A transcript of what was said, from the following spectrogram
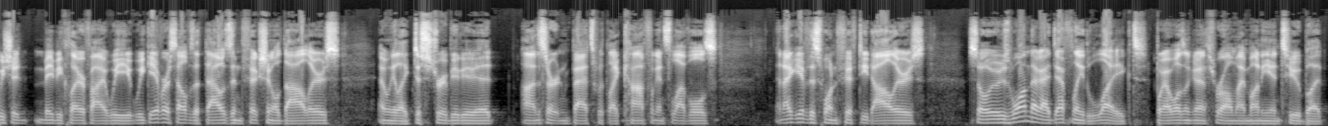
we should maybe clarify. We we gave ourselves a thousand fictional dollars, and we like distributed it on certain bets with like confidence levels. And I gave this one fifty dollars, so it was one that I definitely liked, but I wasn't going to throw all my money into. But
